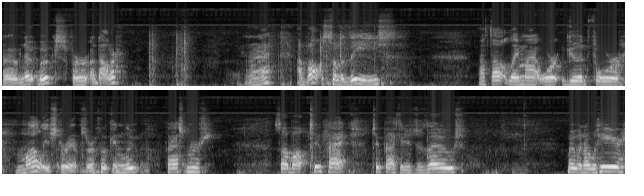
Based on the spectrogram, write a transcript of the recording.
of notebooks for a dollar. Alright, I bought some of these. I thought they might work good for MOLLE strips or hook and loop fasteners. So I bought two pack, two packages of those. Moving over here,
